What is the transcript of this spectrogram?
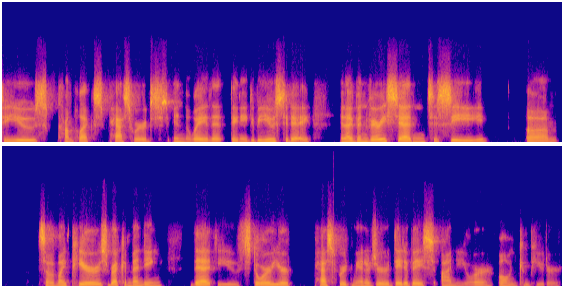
to use complex passwords in the way that they need to be used today. And I've been very saddened to see um, some of my peers recommending that you store your password manager database on your own computer.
